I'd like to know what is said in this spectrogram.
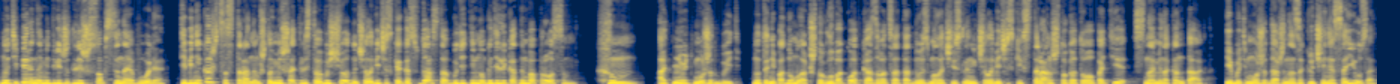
но теперь нами движет лишь собственная воля. Тебе не кажется странным, что вмешательство в еще одно человеческое государство будет немного деликатным вопросом? Хм, отнюдь может быть. Но ты не подумала, что глубоко отказываться от одной из малочисленных человеческих стран, что готова пойти с нами на контакт? И, быть может, даже на заключение союза.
